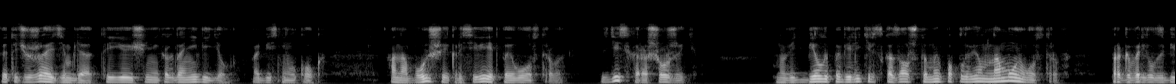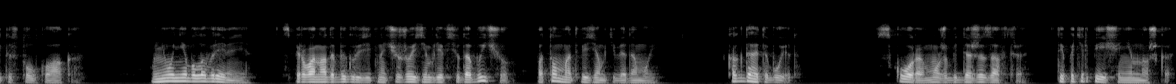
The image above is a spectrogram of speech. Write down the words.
это чужая земля, ты ее еще никогда не видел», — объяснил Кок. «Она больше и красивее твоего острова. Здесь хорошо жить». «Но ведь Белый Повелитель сказал, что мы поплывем на мой остров», — проговорил сбитый с толку Ака. «У него не было времени. Сперва надо выгрузить на чужой земле всю добычу, потом мы отвезем тебя домой». «Когда это будет?» «Скоро, может быть, даже завтра. Ты потерпи еще немножко».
